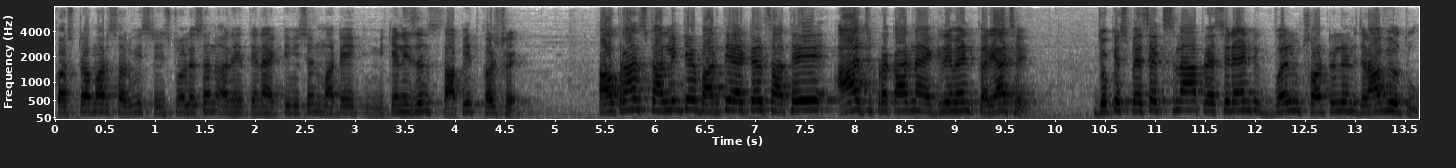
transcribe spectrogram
કસ્ટમર સર્વિસ ઇન્સ્ટોલેશન અને તેના એક્ટિવેશન માટે એક મિકેનિઝમ સ્થાપિત કરશે. આ ઉપરાંત સ્ટારલિંકે ભારતીય એરટેલ સાથે આ જ પ્રકારના એગ્રીમેન્ટ કર્યા છે. જો કે સ્પેસએક્સના પ્રેસિડેન્ટ ગ્વેલ શોટેલે જણાવ્યું હતું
